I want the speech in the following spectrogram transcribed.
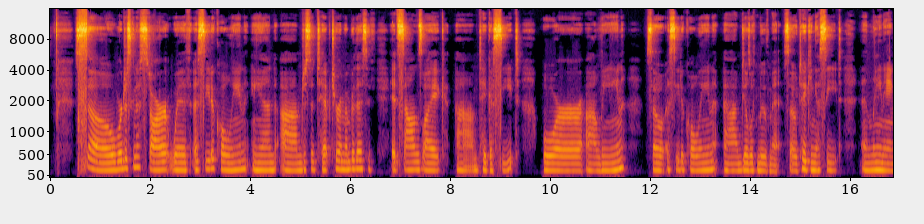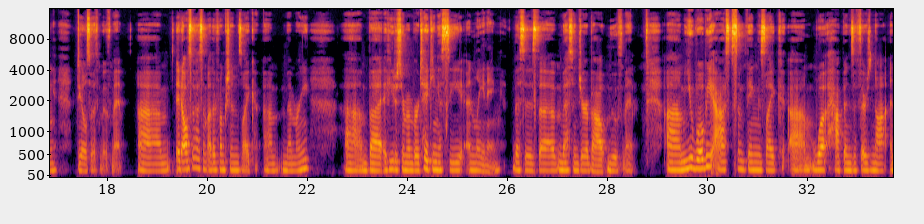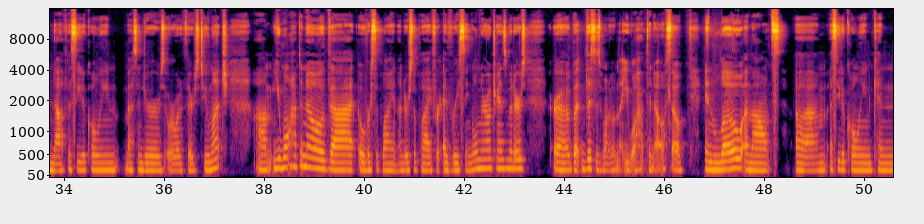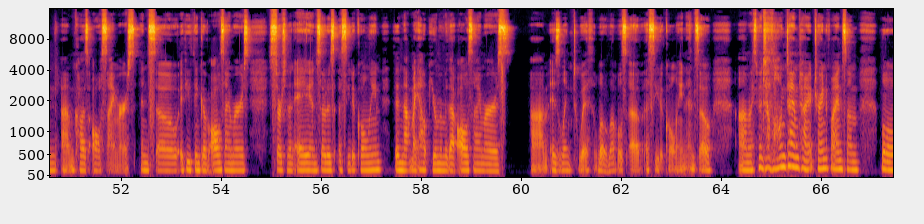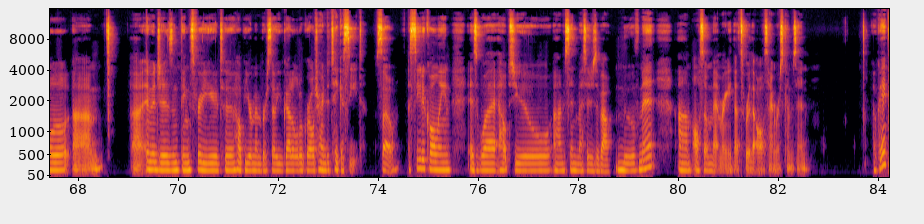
So we're just going to start with acetylcholine and um, just a tip to remember this if it sounds like um, take a seat or uh, lean. So acetylcholine um, deals with movement. So taking a seat and leaning deals with movement. Um, it also has some other functions like um, memory. Um, but if you just remember taking a seat and leaning, this is the messenger about movement. Um, you will be asked some things like um, what happens if there's not enough acetylcholine messengers or what if there's too much. Um, you won't have to know that oversupply and undersupply for every single neurotransmitters, uh, but this is one of them that you will have to know. So in low amounts, um, acetylcholine can um, cause Alzheimer's. And so if you think of Alzheimer's, starts with an A and so does acetylcholine, then that might help you remember that Alzheimer's um, is linked with low levels of acetylcholine. And so um, I spent a long time trying to find some little um, uh, images and things for you to help you remember. So you've got a little girl trying to take a seat. So acetylcholine is what helps you um, send messages about movement, um, also memory. That's where the Alzheimer's comes in. Okay.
